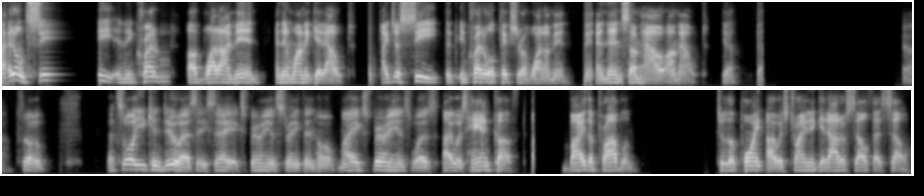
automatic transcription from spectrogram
I don't see an incredible of what I'm in and then want to get out. I just see the incredible picture of what I'm in, and then somehow I'm out. Yeah. Yeah. Yeah. So that's all you can do, as they say experience, strength, and hope. My experience was I was handcuffed by the problem to the point I was trying to get out of self as self.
